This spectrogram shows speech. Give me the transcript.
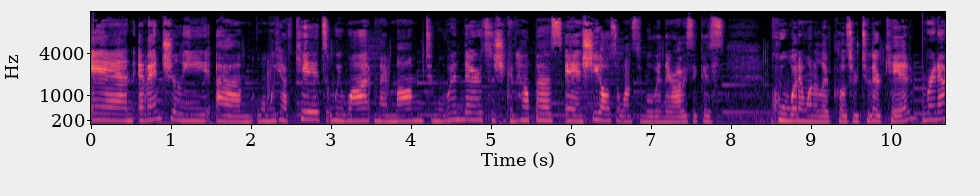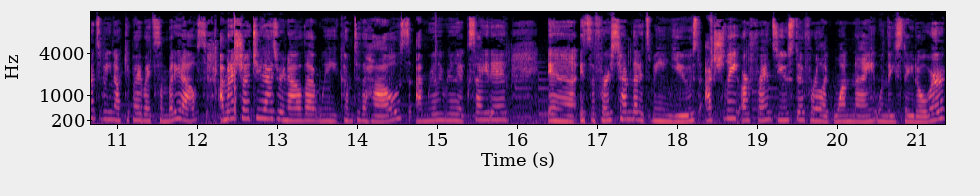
And eventually, um, when we have kids, we want my mom to move in there so she can help us. And she also wants to move in there obviously because who wouldn't want to live closer to their kid. Right now it's being occupied by somebody else. I'm going to show it to you guys right now that we come to the house. I'm really, really excited. Uh, it's the first time that it's being used. Actually, our friends used it for like one night when they stayed over.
